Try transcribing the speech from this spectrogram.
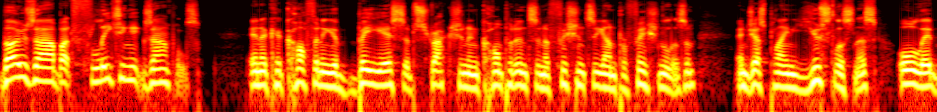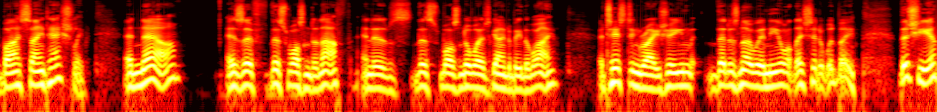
Those are but fleeting examples in a cacophony of BS, obstruction, incompetence, and inefficiency, unprofessionalism, and just plain uselessness, all led by St. Ashley. And now, as if this wasn't enough, and as this wasn't always going to be the way, a testing regime that is nowhere near what they said it would be. This year,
